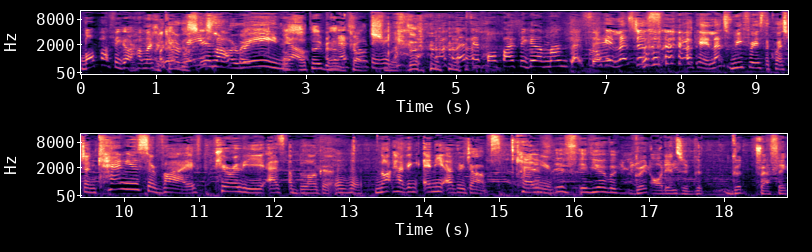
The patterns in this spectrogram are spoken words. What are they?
Ballpark figure, how much you Okay, earn? a range It's lah, so a range. Yeah. I'll tell you behind the couch. Let's say four, five figure a month, let's say. Okay, let's just okay. Let's rephrase the question. Can you survive purely as a blogger, mm-hmm. not having any other jobs? Can you? if, if if you have a great audience, you have good good traffic,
